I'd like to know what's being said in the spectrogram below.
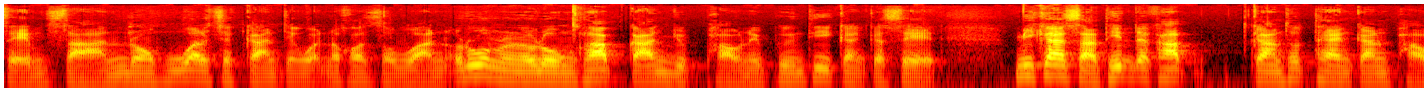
ษมสาร รองผู้ว่าราชการจังหวัดนครสวรรค์ ร่วมรณรงค์ครับ การหยุดเผาในพื้นที่การเกษตร มีการสาธิตนะครับ การทดแทนการเผา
